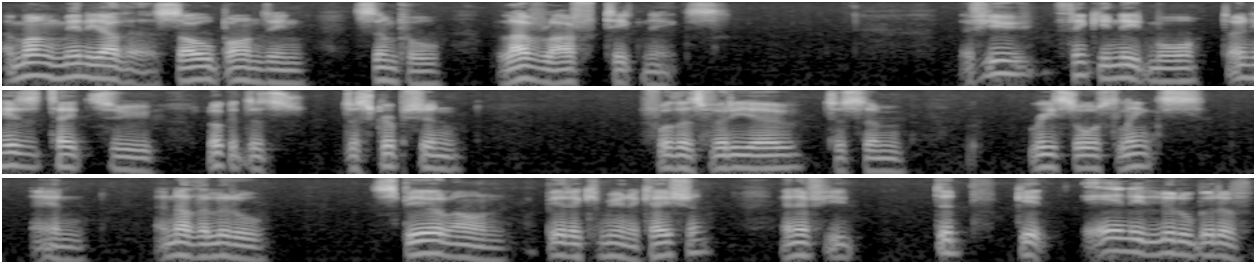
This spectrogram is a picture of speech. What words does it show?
Among many other soul bonding, simple love life techniques. If you think you need more, don't hesitate to look at this description for this video to some resource links and another little spiel on better communication. And if you did get any little bit of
